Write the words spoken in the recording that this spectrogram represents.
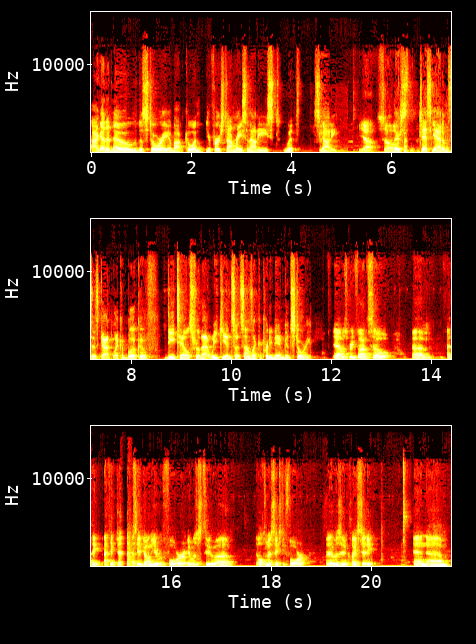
I got to know the story about going your first time racing out east with Scotty. Yeah. So There's Jesse Adams has got like a book of details for that weekend. So it sounds like a pretty damn good story. Yeah, it was pretty fun. So um, I think I think Jesse had gone the year before. It was to uh, the Ultimate 64, but it was in Clay City, and um,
